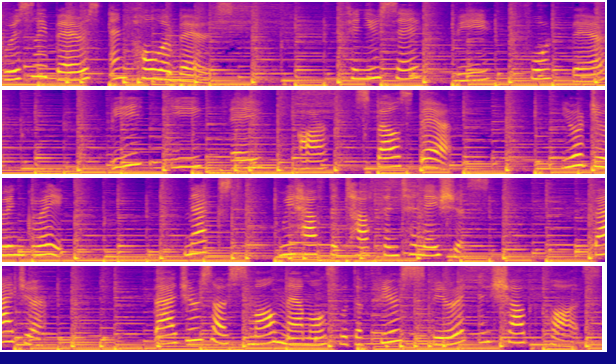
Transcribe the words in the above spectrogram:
grizzly bears and polar bears. Can you say B for bear? B E A R spells bear. You're doing great. Next, we have the tough and tenacious. Badger. Badgers are small mammals with a fierce spirit and sharp claws.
